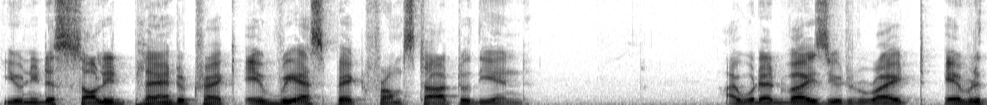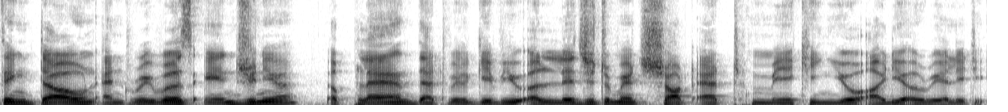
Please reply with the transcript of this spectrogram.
You need a solid plan to track every aspect from start to the end. I would advise you to write everything down and reverse engineer a plan that will give you a legitimate shot at making your idea a reality.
